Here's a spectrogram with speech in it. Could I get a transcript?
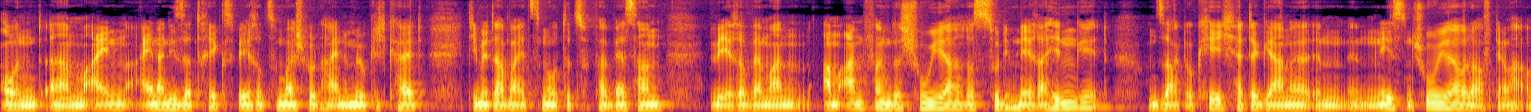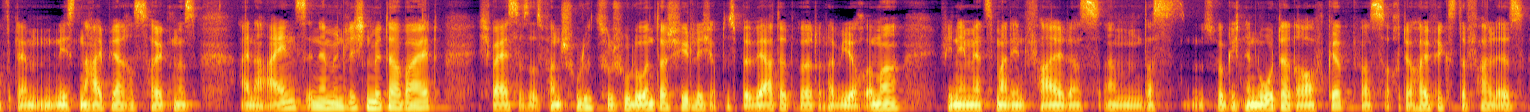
Und ähm, ein, einer dieser Tricks wäre zum Beispiel eine Möglichkeit, die Mitarbeitsnote zu verbessern, wäre, wenn man am Anfang des Schuljahres zu dem Lehrer hingeht und sagt, okay, ich hätte gerne im, im nächsten Schuljahr oder auf dem, auf dem nächsten Halbjahreszeugnis eine Eins in der mündlichen Mitarbeit. Ich weiß, das ist von Schule zu Schule unterschiedlich, ob das bewertet wird oder wie auch immer. Wir nehmen jetzt mal den Fall, dass, ähm, dass es wirklich eine Note drauf gibt, was auch der häufigste Fall ist.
